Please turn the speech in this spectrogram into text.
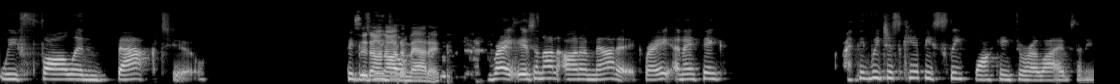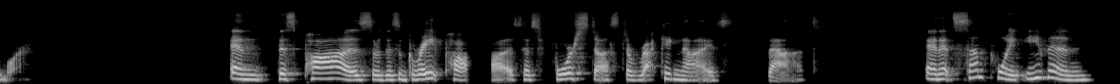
we've fallen back to? Because is it on automatic? Right. Isn't on automatic? Right. And I think I think we just can't be sleepwalking through our lives anymore. And this pause or this great pause has forced us to recognize that. And at some point, even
